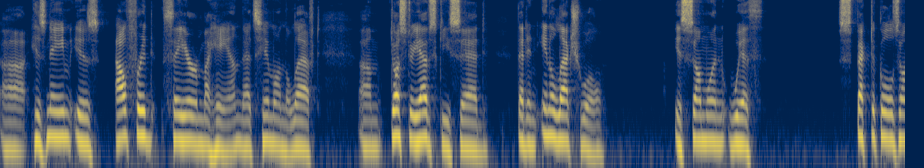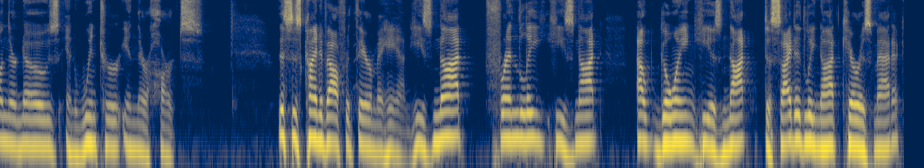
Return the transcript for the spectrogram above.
Uh, his name is Alfred Thayer Mahan. That's him on the left. Um, Dostoevsky said that an intellectual is someone with spectacles on their nose and winter in their hearts. This is kind of Alfred Thayer Mahan. He's not friendly, he's not outgoing, he is not decidedly not charismatic,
